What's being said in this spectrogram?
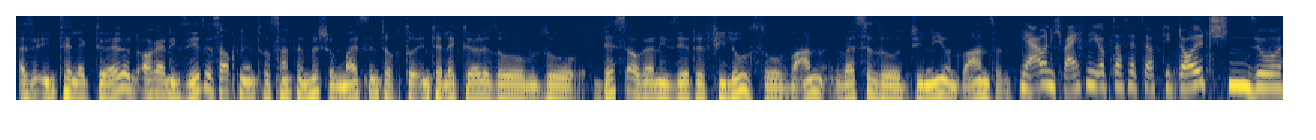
Also intellektuell und organisiert ist auch eine interessante Mischung. Meist sind doch so Intellektuelle so, so desorganisierte Philos, so Wahn, weißt du, so Genie und Wahnsinn. Ja, und ich weiß nicht, ob das jetzt auf die Deutschen so, man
